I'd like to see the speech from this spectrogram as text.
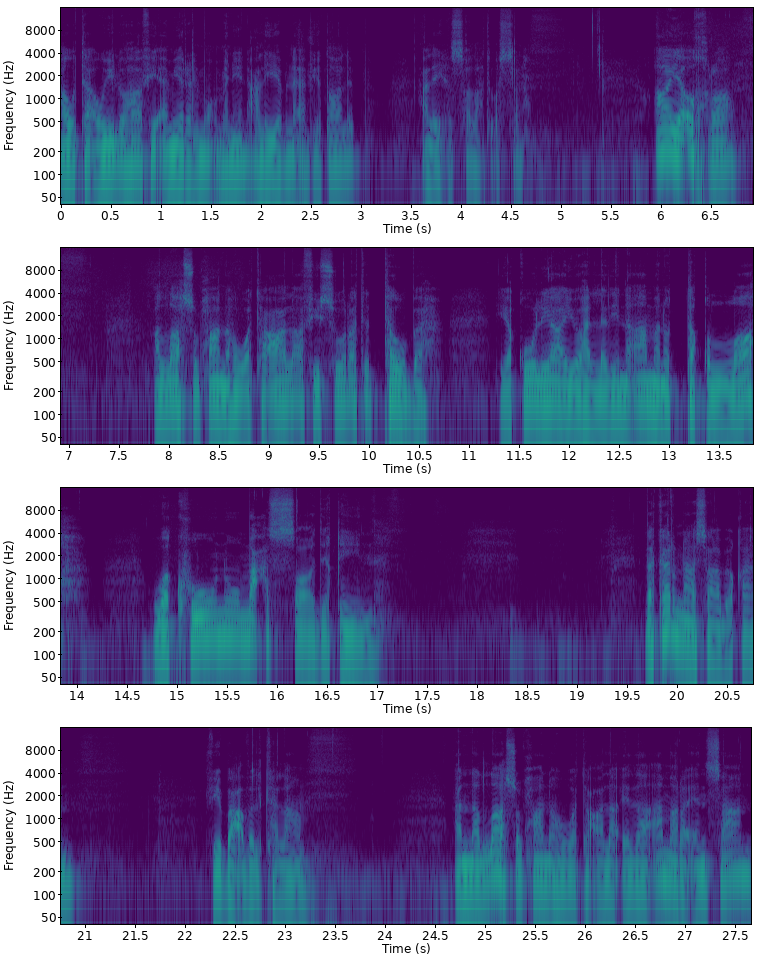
أو تأويلها في أمير المؤمنين علي بن أبي طالب عليه الصلاة والسلام. آية أخرى الله سبحانه وتعالى في سورة التوبة يقول يا أيها الذين آمنوا اتقوا الله وكونوا مع الصادقين. ذكرنا سابقا في بعض الكلام أن الله سبحانه وتعالى إذا أمر إنسان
